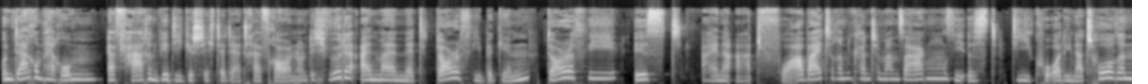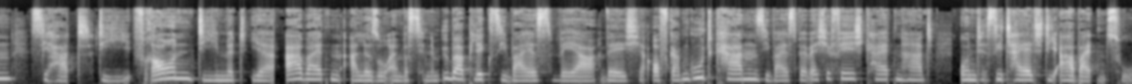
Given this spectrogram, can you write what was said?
Und darum herum erfahren wir die Geschichte der drei Frauen. Und ich würde einmal mit Dorothy beginnen. Dorothy ist eine Art Vorarbeiterin, könnte man sagen. Sie ist die Koordinatorin. Sie hat die Frauen, die mit ihr arbeiten, alle so ein bisschen im Überblick. Sie weiß, wer welche Aufgaben gut kann. Sie weiß, wer welche Fähigkeiten hat. Und sie teilt die Arbeiten zu.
